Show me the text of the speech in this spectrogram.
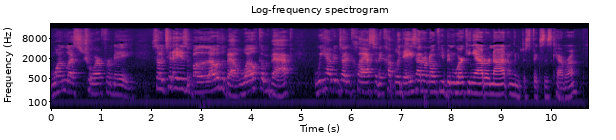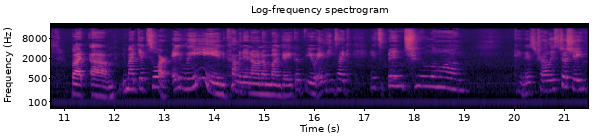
One less chore for me. So today is below the belt. Welcome back. We haven't done class in a couple of days. I don't know if you've been working out or not. I'm going to just fix this camera. But um, you might get sore. Aileen coming in on a Monday. Good for you. Aileen's like, it's been too long. Okay, there's Charlie's Tushy.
